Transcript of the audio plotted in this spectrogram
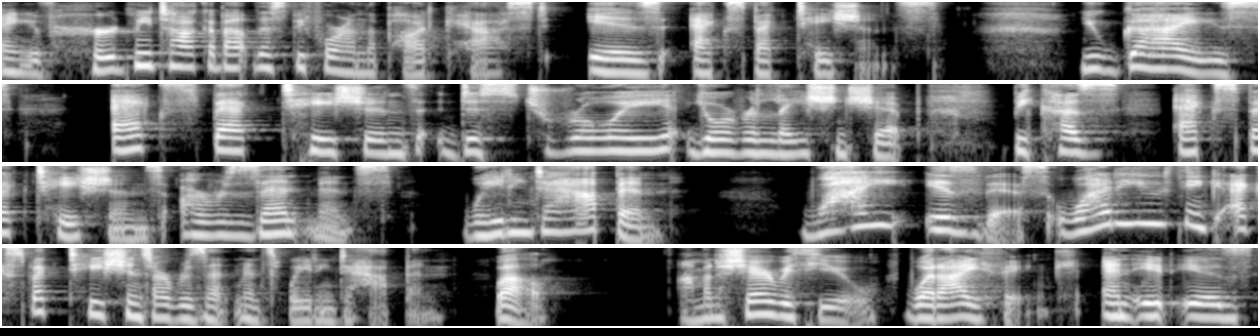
and you've heard me talk about this before on the podcast, is expectations. You guys, expectations destroy your relationship because expectations are resentments waiting to happen. Why is this? Why do you think expectations are resentments waiting to happen? Well, I'm going to share with you what I think. And it is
